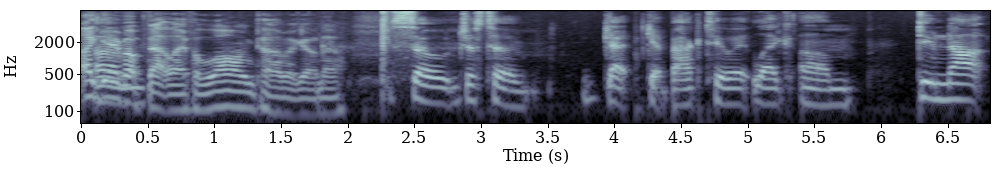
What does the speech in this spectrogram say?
I gave Um, up that life a long time ago now. so just to get get back to it like um do not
